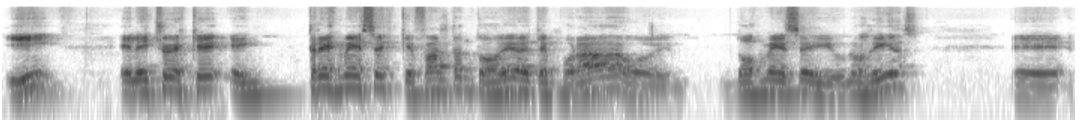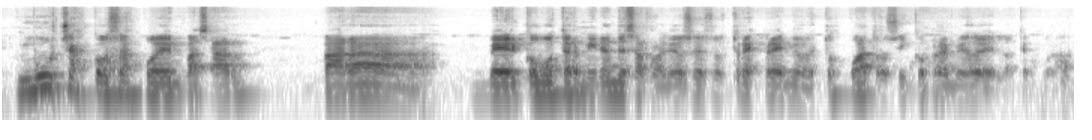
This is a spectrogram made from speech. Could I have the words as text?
Y el hecho es que en tres meses que faltan todavía de temporada, o en dos meses y unos días, eh, muchas cosas pueden pasar para ver cómo terminan desarrollándose esos tres premios, estos cuatro o cinco premios de la temporada.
